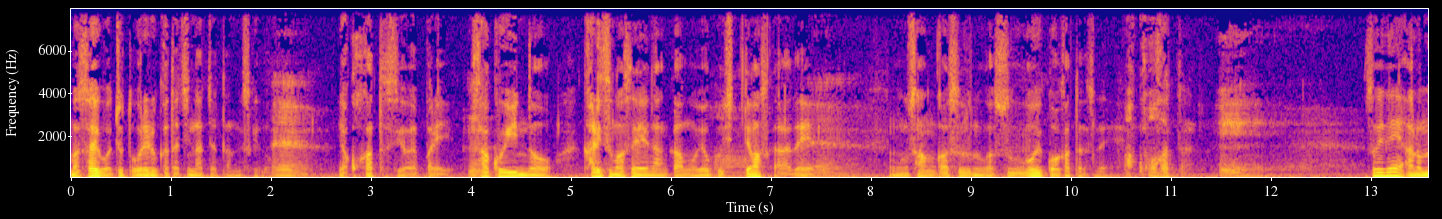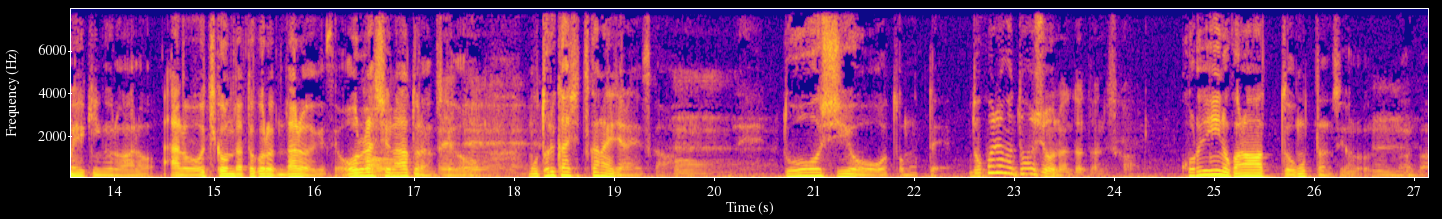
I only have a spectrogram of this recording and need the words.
まあ、最後はちょっと折れる形になっちゃったんですけど、えー、いや怖かったですよやっぱり、作品のカリスマ性なんかもよく知ってますからね、えー、もう参加するのがすごい怖かったですね。あ怖かったええ。ー、それであのメイキングのあのあの落ち込んだところになるわけですよ。オールラッシュの後なんですけど、もう取り返しつかないじゃないですか、どうしようと思って。どこらがどうしようなんだったんですか？これでいいのかなと思ったんですよ、なんか。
